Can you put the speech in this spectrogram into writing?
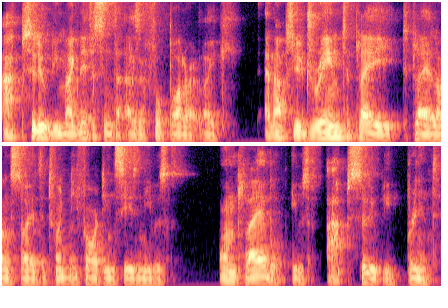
absolutely magnificent as a footballer, like an absolute dream to play to play alongside the 2014 season. He was unplayable. He was absolutely brilliant.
